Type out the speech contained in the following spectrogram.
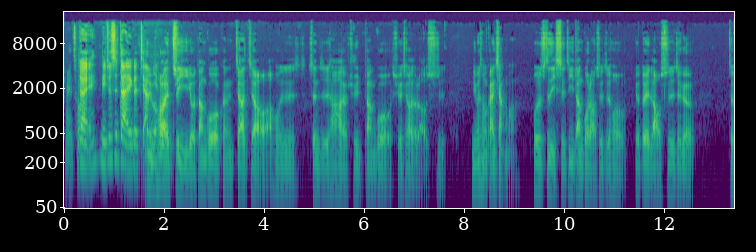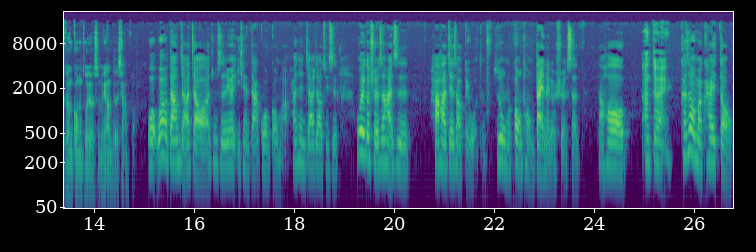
没错，，对你就是戴一个假面。那你们后来自己有当过可能家教啊，或是甚至哈哈有去当过学校的老师，你们有什么感想吗？或者自己实际当过老师之后，有对老师这个这份工作有什么样的想法？我我有当家教啊，就是因为以前打过工嘛，发现家教其实我有一个学生还是哈哈介绍给我的，就是我们共同带那个学生，然后啊，对，可是我们可以懂，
